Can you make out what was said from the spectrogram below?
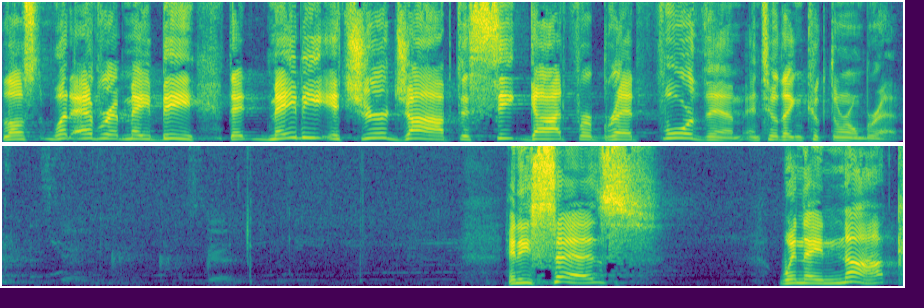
lost whatever it may be, that maybe it's your job to seek God for bread for them until they can cook their own bread. And he says, when they knock,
